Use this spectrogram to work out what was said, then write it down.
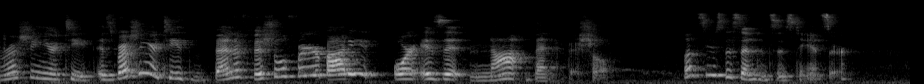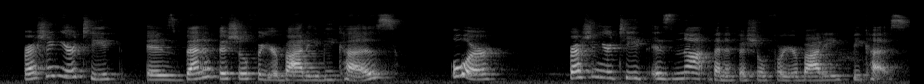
brushing your teeth. Is brushing your teeth beneficial for your body or is it not beneficial? Let's use the sentences to answer. Brushing your teeth is beneficial for your body because, or Brushing your teeth is not beneficial for your body because.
